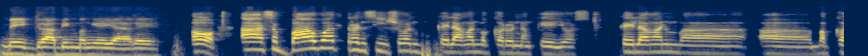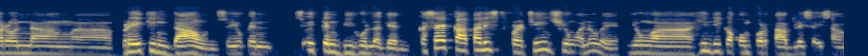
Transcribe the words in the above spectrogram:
may grabing mangyayari. Oh, ah sa bawat transition kailangan magkaroon ng chaos. Kailangan ma ah, magkaroon ng ah, breaking down so you can so it can be whole again. Kasi catalyst for change yung ano eh, yung ah, hindi ka komportable sa isang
